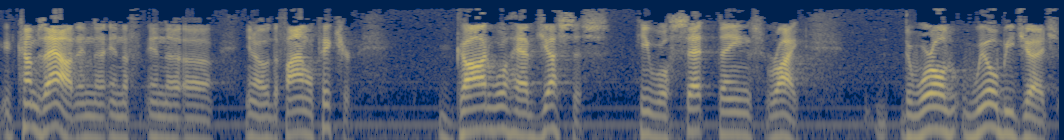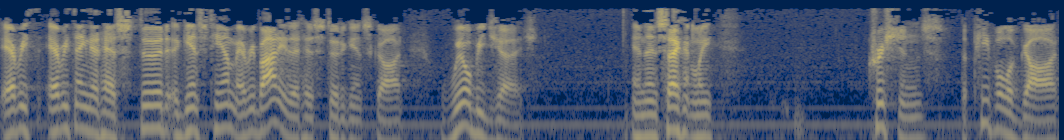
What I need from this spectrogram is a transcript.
it comes out in the, in the, in the, uh, you know, the final picture. God will have justice. He will set things right. The world will be judged. Every, everything that has stood against Him, everybody that has stood against God, will be judged. And then secondly, Christians, the people of God,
